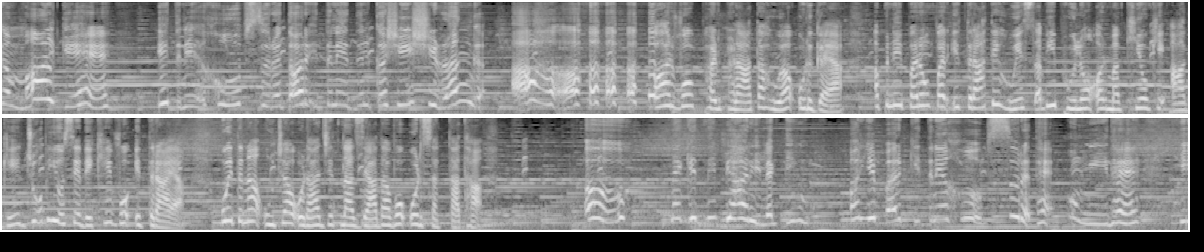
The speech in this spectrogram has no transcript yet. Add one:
कमाल के हैं। इतने खूबसूरत और इतने दिलकशिश रंग और वो फड़फड़ाता हुआ उड़ गया। अपने परों पर इतराते हुए सभी फूलों और मक्खियों के आगे जो भी उसे देखे वो इतराया। वो इतना ऊँचा उड़ा जितना ज़्यादा वो उड़ सकता था। ओह मैं कितनी प्यारी लगती हूँ। और ये पर कितने खूबसूरत हैं। उम्मीद है ये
